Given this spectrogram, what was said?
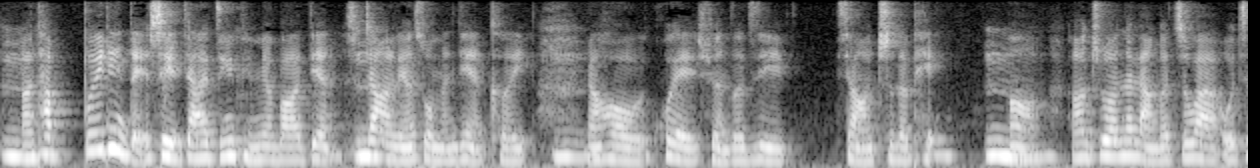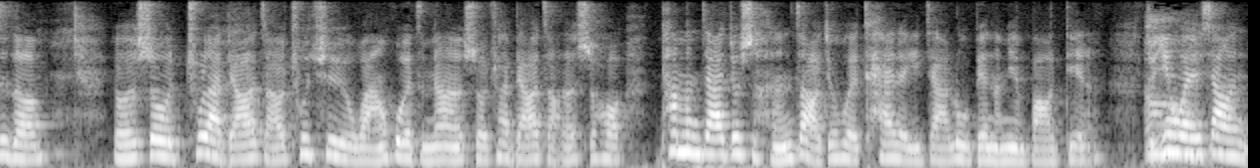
嗯。然后它不一定得是一家精品面包店，是这样连锁门店也可以，嗯。然后会选择自己想要吃的品，嗯然后除了那两个之外，我记得有的时候出来比较早，出去玩或者怎么样的时候，出来比较早的时候，他们家就是很早就会开的一家路边的面包店。就因为像、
